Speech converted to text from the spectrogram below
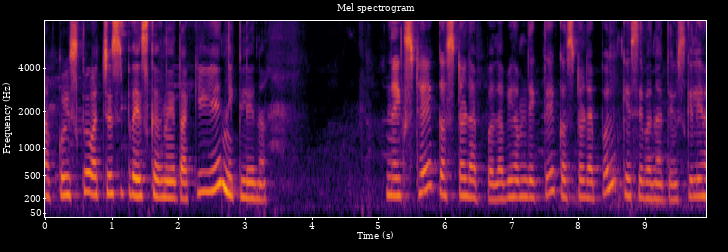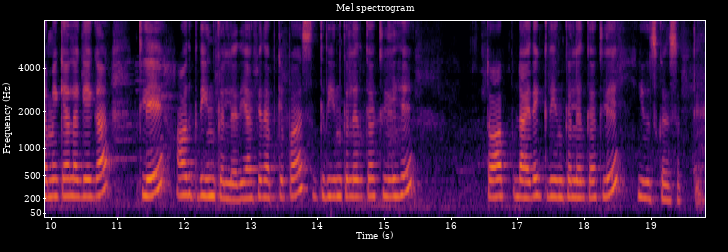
आपको इसको अच्छे से प्रेस करना है ताकि ये निकले ना। नेक्स्ट है कस्टर्ड एप्पल अभी हम देखते हैं कस्टर्ड एप्पल कैसे बनाते हैं। उसके लिए हमें क्या लगेगा? क्ले और ग्रीन कलर या फिर आपके पास ग्रीन कलर का क्ले है तो आप डायरेक्ट ग्रीन कलर का क्ले यूज़ कर सकते हैं।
